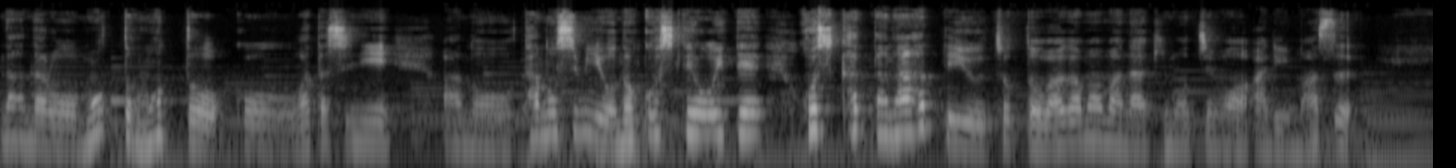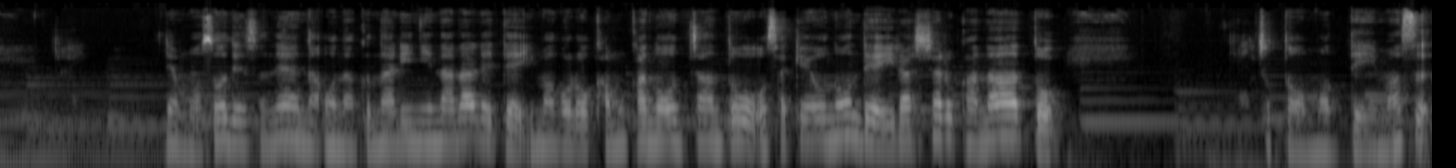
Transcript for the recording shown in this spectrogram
なんだろう、もっともっと、こう、私に、あの、楽しみを残しておいて欲しかったなっていう、ちょっとわがままな気持ちもあります。でもそうですね、お亡くなりになられて、今頃カモカのおっちゃんとお酒を飲んでいらっしゃるかなと、ちょっと思っています。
